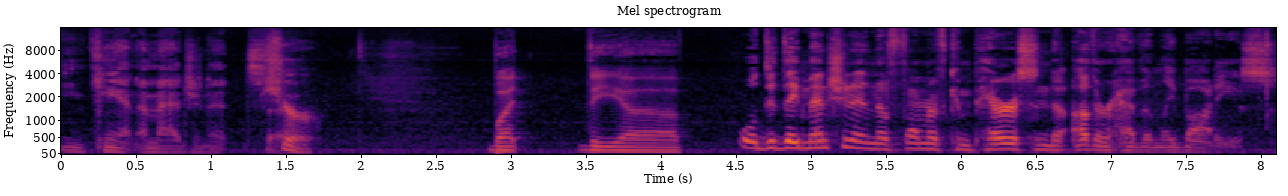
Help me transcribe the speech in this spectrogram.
you can't imagine it. So. Sure. But the uh Well, did they mention it in a form of comparison to other heavenly bodies?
